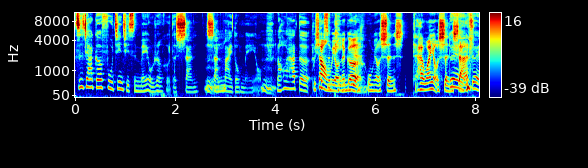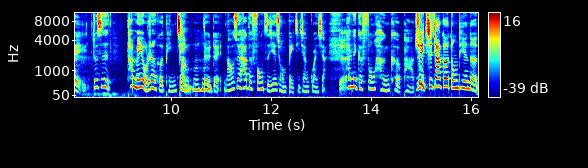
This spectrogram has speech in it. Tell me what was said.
芝加哥附近其实没有任何的山山脉都没有，嗯。然后它的不像我们有那个，我们有神台湾有神山，对，就是它没有任何屏障，对对，然后所以它的风直接从北极这样灌下，它那个风很可怕，所以芝加哥冬天的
